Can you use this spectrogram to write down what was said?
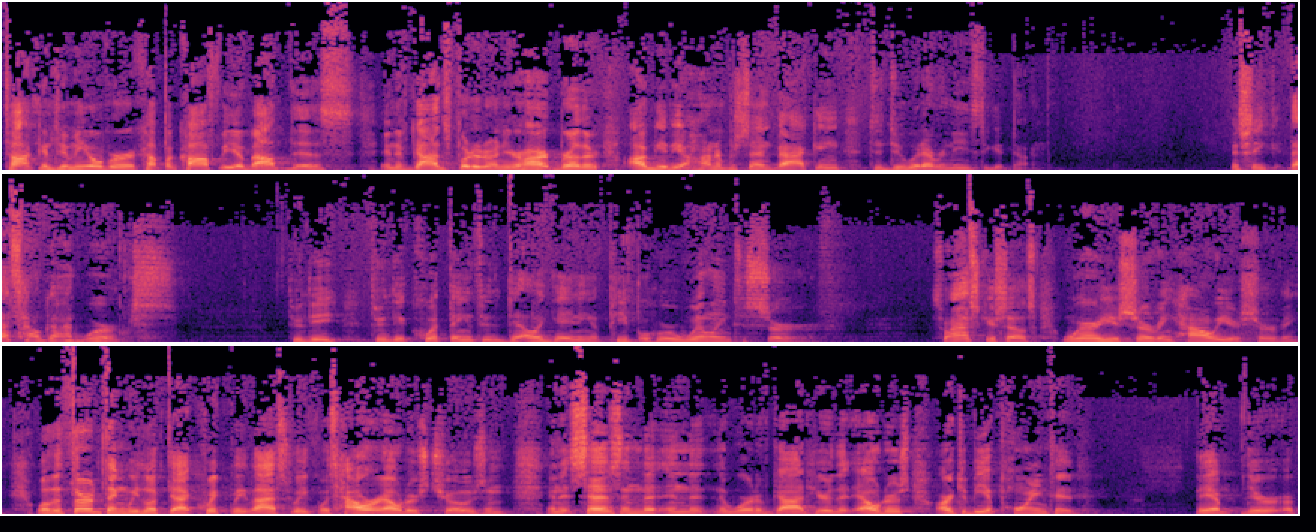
talking to me over a cup of coffee about this, and if God's put it on your heart, brother, I'll give you 100% backing to do whatever needs to get done. And see, that's how God works through the, through the equipping, through the delegating of people who are willing to serve. So ask yourselves, where are you serving? How are you serving? Well, the third thing we looked at quickly last week was how are elders chosen? And it says in the, in the, the Word of God here that elders are to be appointed. They are, they're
